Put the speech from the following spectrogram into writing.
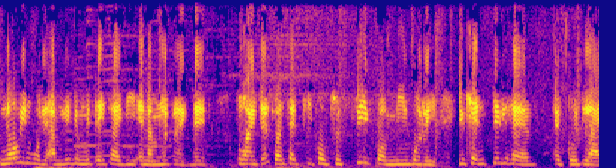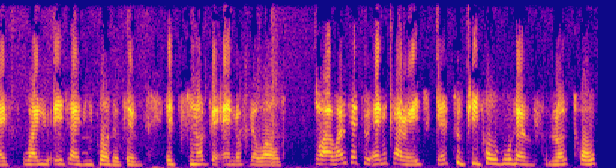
knowing who I'm living with HIV and I'm not like that. So I just wanted people to see from me who you can still have a good life while you're HIV positive. It's not the end of the world. So I wanted to encourage, get to people who have lost hope,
